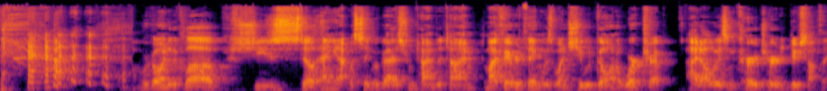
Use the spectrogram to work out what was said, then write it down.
We're going to the club. She's still hanging out with single guys from time to time. My favorite thing was when she would go on a work trip I'd always encourage her to do something.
